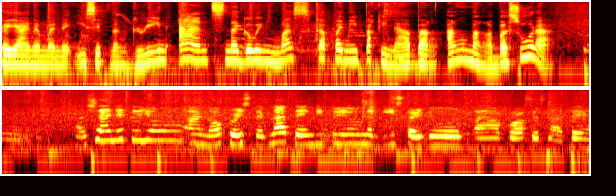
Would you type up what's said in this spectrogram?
Kaya naman naisip ng Green Ants na gawing mas kapani-pakinabang ang mga basura. Shan, ito yung ano, first step natin. Dito yung nag-start yung ah, process natin.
